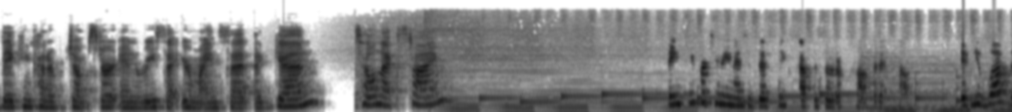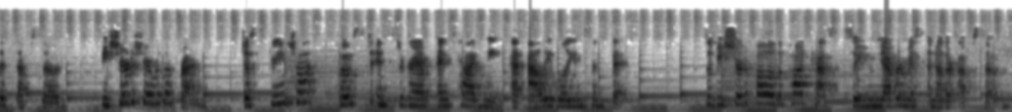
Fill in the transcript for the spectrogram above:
they can kind of jumpstart and reset your mindset again. Till next time. Thank you for tuning into this week's episode of Confident Health. If you love this episode, be sure to share with a friend. Just screenshot, post to Instagram, and tag me at Allie Williamson Fit. So be sure to follow the podcast so you never miss another episode.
